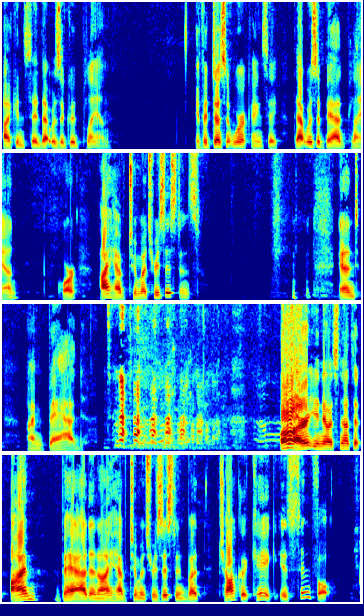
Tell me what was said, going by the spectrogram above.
I can say that was a good plan. If it doesn't work, I can say, that was a bad plan, or I have too much resistance. and I'm bad. or, you know, it's not that I'm bad and I have too much resistance, but chocolate cake is sinful.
